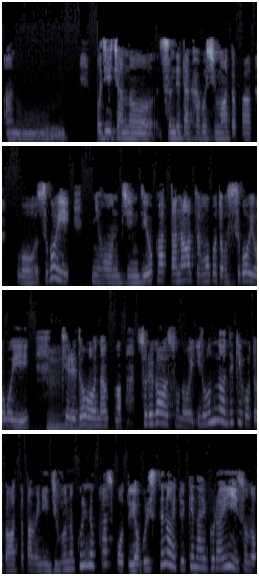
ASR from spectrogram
あのー、おじいちゃんの住んでた鹿児島とか、こう、すごい日本人でよかったなって思うことがすごい多い。けれど、なんか、それが、その、いろんな出来事があったために、自分の国のパスポートを破り捨てないといけないぐらい、その、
